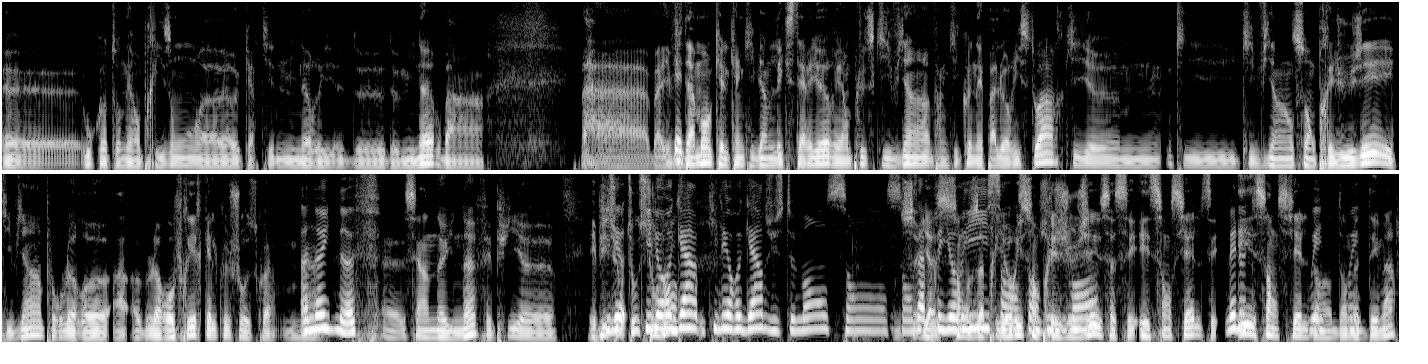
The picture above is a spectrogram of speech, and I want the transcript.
euh, ou quand on est en prison, euh, quartier de mineurs, de, mineurs, ben bah, bah, évidemment quelqu'un qui vient de l'extérieur et en plus qui vient enfin qui connaît pas leur histoire qui euh, qui qui vient sans préjugés et qui vient pour leur euh, leur offrir quelque chose quoi Un œil neuf. euh, c'est un œil neuf et puis euh, et puis Qui, surtout les, qui les souvent regarde, qui les regarde justement sans, sans a priori, sans, a priori, sans, préjugés, ça c'est essentiel, c'est le- essentiel Oui, dans, dans oui. notre démarche.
